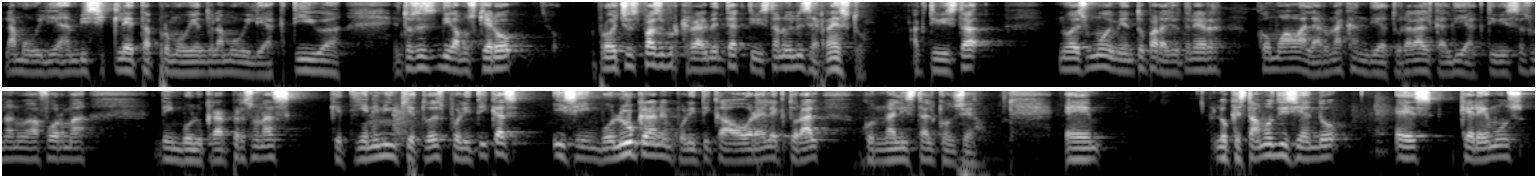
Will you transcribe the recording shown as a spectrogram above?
la movilidad en bicicleta, promoviendo la movilidad activa. Entonces, digamos, quiero aprovecho espacio porque realmente activista no es Luis Ernesto. Activista no es un movimiento para yo tener cómo avalar una candidatura a la alcaldía. Activista es una nueva forma de involucrar personas que tienen inquietudes políticas y se involucran en política ahora electoral con una lista del Consejo. Eh, lo que estamos diciendo es queremos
